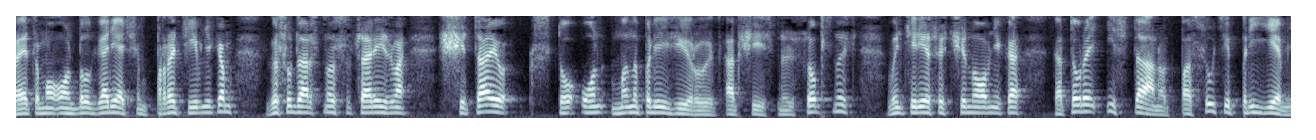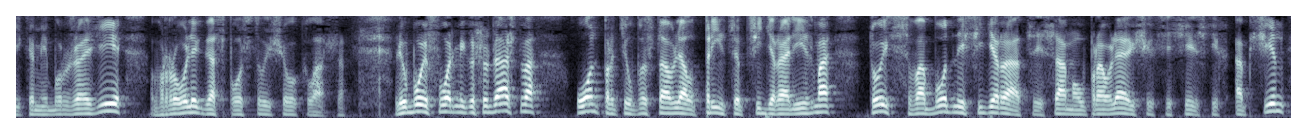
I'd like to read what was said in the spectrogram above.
поэтому он был горячим противником государственного социализма, считаю, что он монополизирует общественную собственность в интересах чиновника, которые и станут, по сути, преемниками буржуазии в роли господствующего класса. Любой форме государства он противопоставлял принцип федерализма, то есть свободной федерации самоуправляющихся сельских общин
